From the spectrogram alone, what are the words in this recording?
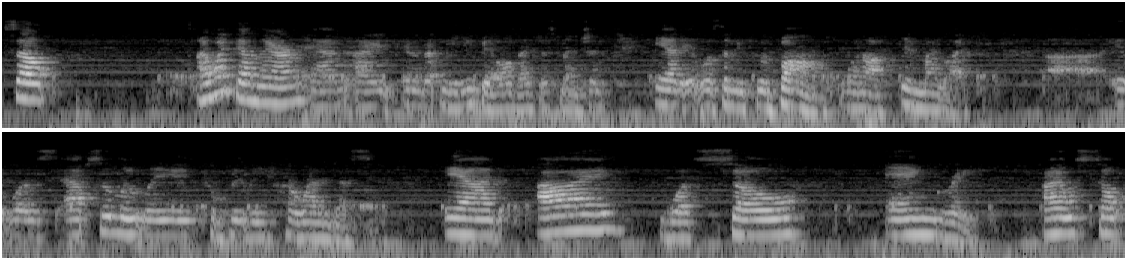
So I went down there and I ended up meeting Bill, as I just mentioned, and it was a nuclear bomb went off in my life. Uh, it was absolutely, completely horrendous. And I was so angry. I was so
